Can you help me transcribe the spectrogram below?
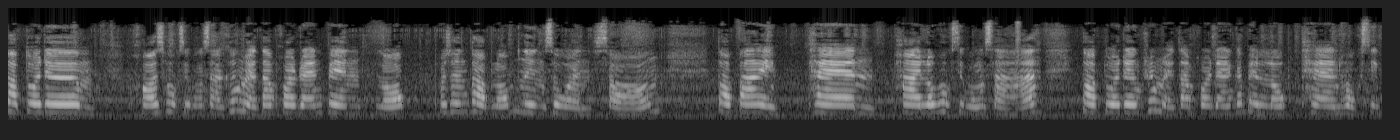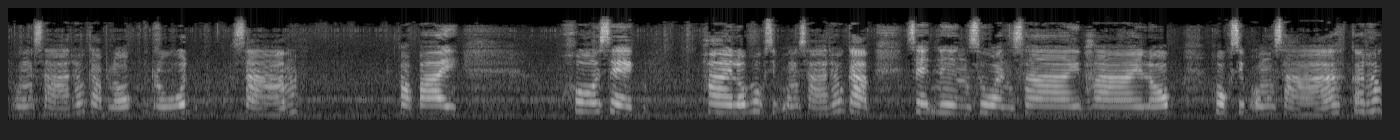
ตอบตัวเดิมคอส60 องศา เครื่องหมายตามควอดแรนต์เป็นลบ เพราะฉะนั้นตอบลบ 1 ส่วน 2 ต่อไป แทนพายลบ 60 องศา ตอบตัวเดิมเครื่องหมายตามควอดนก็เป็นลบแทน 60 องศา เท่ากับลบรูท3ต่อไปโคเซกพายลบ 60 องศา เท่ากับเศษ1ส่วนไซน์พายลบ 60 องศา ก็เท่า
